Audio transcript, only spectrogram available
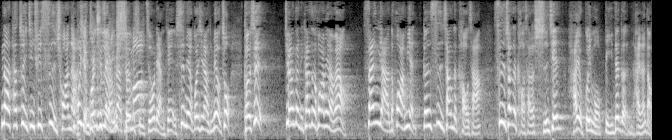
那他最近去四川啊，不也关心粮食吗？只有两天，是没有关系粮食，没有错。可是，俊安哥，你看这个画面有没有？三亚的画面跟四川的考察，四川的考察的时间还有规模比那个海南岛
